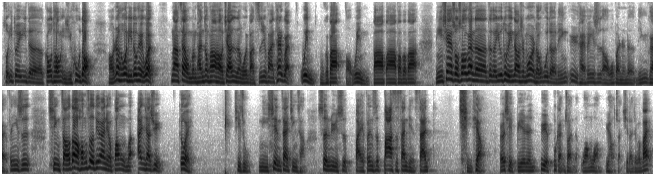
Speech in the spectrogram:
做一对一的沟通以及互动，哦，任何问题都可以问。那在我们盘中盘好假日呢，我会把资讯放在 Telegram Win 五个八哦，Win 八八八八八。你现在所收看的这个 YouTube 频道是摩尔投顾的林玉凯分析师哦，我本人的林玉凯分析师，请找到红色订阅按钮，帮我们按下去。各位记住，你现在进场胜率是百分之八十三点三起跳，而且别人越不敢赚的，往往越好赚。谢谢大家，拜拜。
